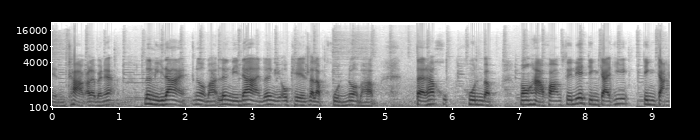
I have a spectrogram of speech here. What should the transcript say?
เห็นฉากอะไรแบบเนี้ยเรื่องนี้ได้เนกอะปะเรื่องนี้ได้ เรื่องนี้โอเคสำหรับคุณเนกอะปะครับ แต่ถ้าคุคุณแบบมองหาความซีเรียสจริงใจที่จริงจัง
